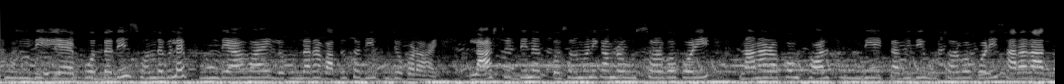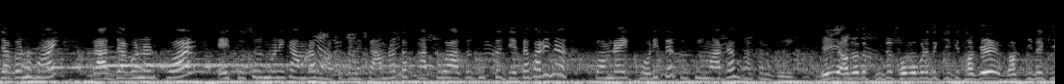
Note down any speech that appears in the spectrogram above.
ফুল দিয়ে পদ্মা দিন সন্ধ্যেবেলায় ফুল দেওয়া হয় লকুলদানা বাতাসা দিয়ে পুজো করা হয়। লাস্টের দিনে তসলমণিকে আমরা উৎসর্গ করি নানা রকম ফল ফুল দিয়ে ইত্যাদি দিয়ে উৎসর্গ করি সারা রাত জাগরণ হয়। রাত জাগরণের পর এই তুসুলমণিকে আমরা ভাসাতে নিচ্ছি আমরা তো কাটুয়া এত দূর তো যেতে পারি না তো আমরা এই খড়িতে তুসুল মাকে ভাসান করি। এই আপনাদের পুজোর সামগ্রীতে কি কি থাকে বা কি দিয়ে কি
